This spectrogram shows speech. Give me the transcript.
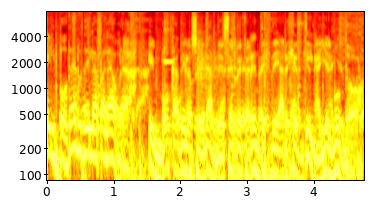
El poder de la palabra en boca de los grandes referentes de Argentina y el mundo.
